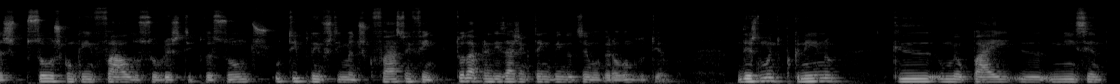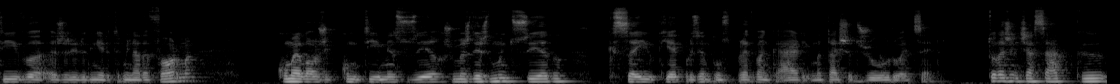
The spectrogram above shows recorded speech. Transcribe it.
as pessoas com quem falo sobre este tipo de assuntos, o tipo de investimentos que faço, enfim, toda a aprendizagem que tenho vindo a desenvolver ao longo do tempo. Desde muito pequenino que o meu pai uh, me incentiva a gerir o dinheiro de determinada forma, como é lógico, cometi imensos erros, mas desde muito cedo que sei o que é, por exemplo, um spread bancário, uma taxa de juro, etc. Toda a gente já sabe que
